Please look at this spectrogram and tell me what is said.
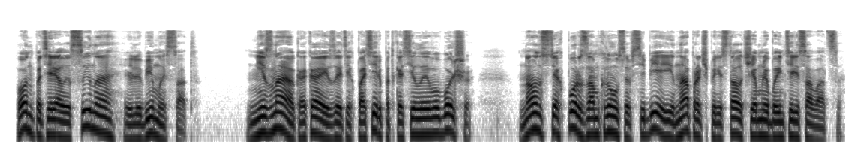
он потерял и сына, и любимый сад. Не знаю, какая из этих потерь подкосила его больше, но он с тех пор замкнулся в себе и напрочь перестал чем-либо интересоваться.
